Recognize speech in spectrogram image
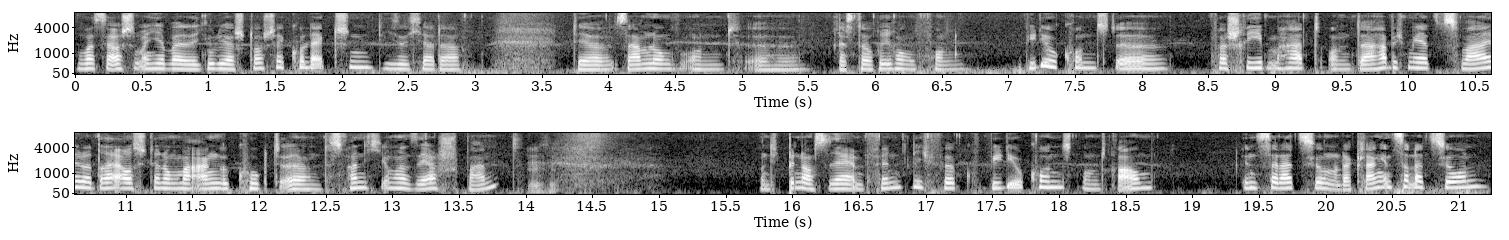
du warst ja auch schon mal hier bei der Julia Stoschek Collection, die sich ja da der Sammlung und äh, Restaurierung von Videokunst äh, verschrieben hat. Und da habe ich mir jetzt zwei oder drei Ausstellungen mal angeguckt. Äh, das fand ich immer sehr spannend. Mhm. Und ich bin auch sehr empfindlich für Videokunst und Rauminstallation oder Klanginstallation.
